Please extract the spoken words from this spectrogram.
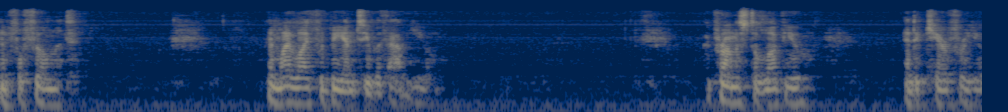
and fulfillment. And my life would be empty without you. I promise to love you and to care for you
